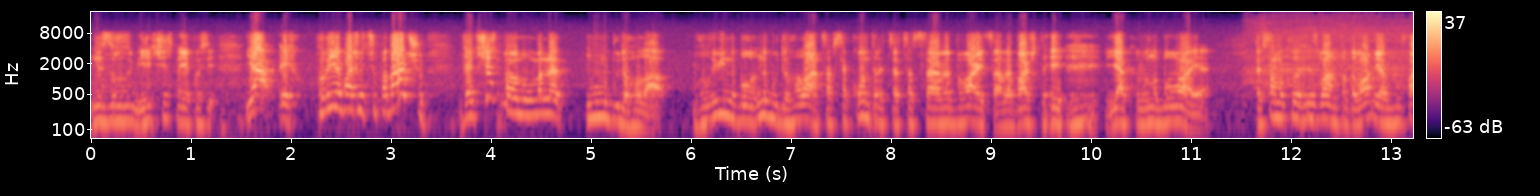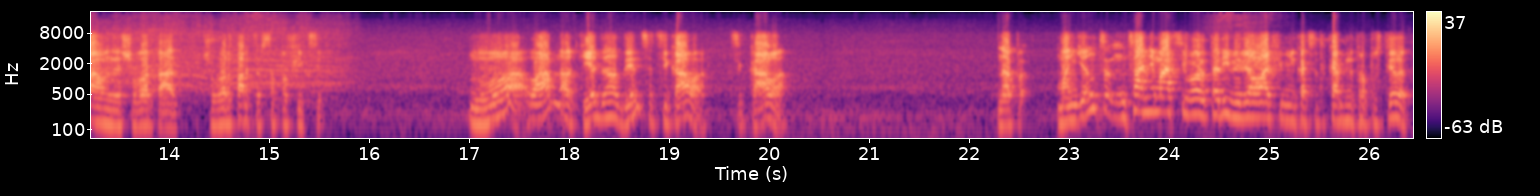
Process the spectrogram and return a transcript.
Не зрозумів, я чесно якось. Я. Коли я бачу цю подачу, я чесно, ну в мене ну, не буде гола. В голові не було, не буде гола, це все контриться, це все вибивається, але бачите, як воно буває. Так само, коли Грізман подавав, я був впевнений, що вартар, що вартар це все пофіксить. Ну, ладно, окей, 1-1, це цікаво. Цікаво. Нап... Ну, це, це анімації воротарів і реалайфі, мені кажеться, таке б не пропустили б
